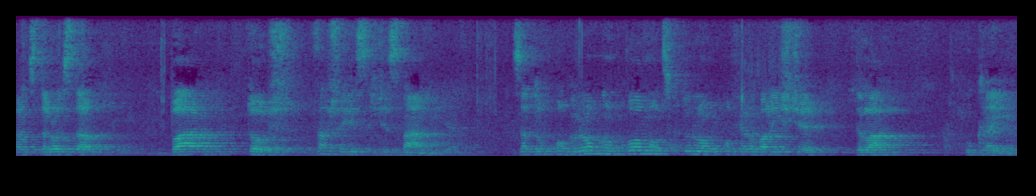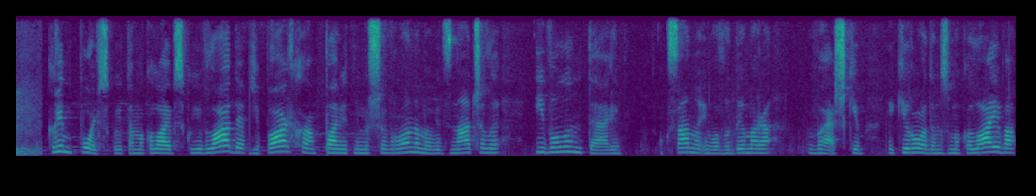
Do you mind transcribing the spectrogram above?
pan starosta Bartosz, zawsze jesteście z nami. Za tą ogromną pomoc, którą ofiarowaliście dla Ukrainy. Крім польської та миколаївської влади, єпарха пам'ятними шевронами відзначили і волонтерів Оксану і Володимира Вешків, які родом з Миколаєва,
